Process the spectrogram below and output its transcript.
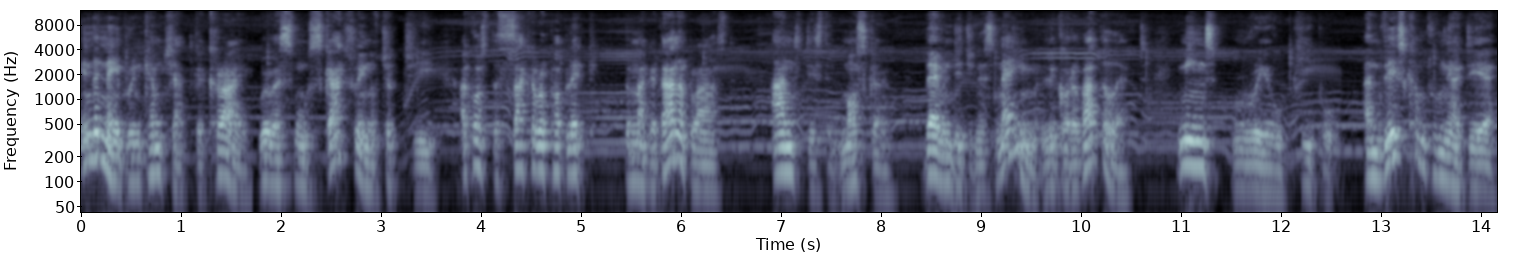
in the neighbouring Kamchatka Krai, where a small scattering of Chukchi across the Sakha Republic, the Magadan Oblast, and distant Moscow. Their indigenous name, Ligorovatoleft, means real people, and this comes from the idea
